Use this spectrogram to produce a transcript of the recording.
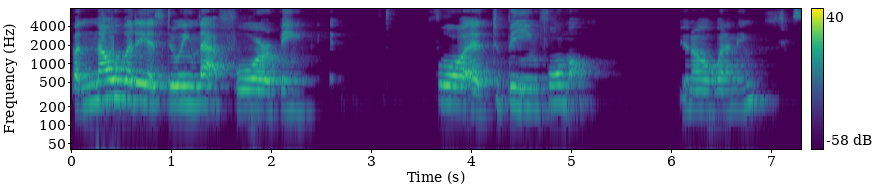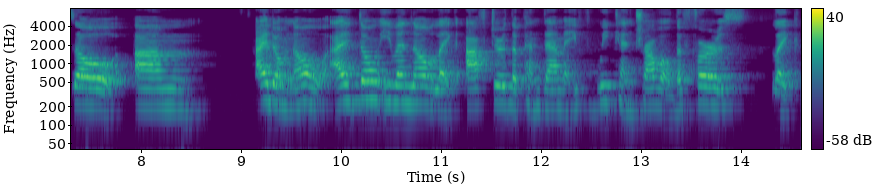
But nobody is doing that for being for it to be informal. You know what I mean? So um I don't know. I don't even know like after the pandemic if we can travel the first like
